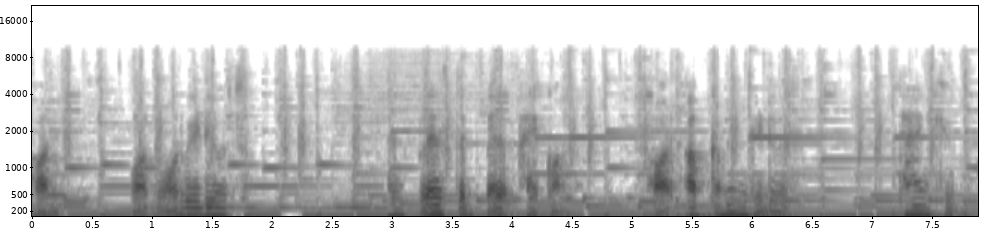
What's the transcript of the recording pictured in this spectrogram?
for, for more videos and press the bell icon for upcoming videos. Thank you.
